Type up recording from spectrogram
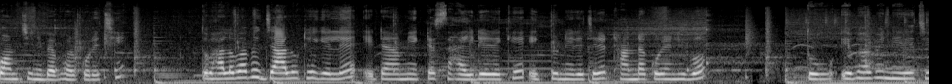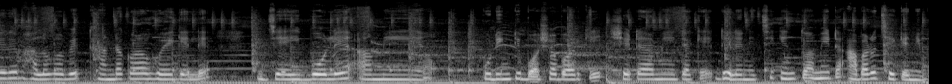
কম চিনি ব্যবহার করেছি। তো ভালোভাবে জাল উঠে গেলে এটা আমি একটা সাইডে রেখে একটু নেড়ে চেড়ে ঠান্ডা করে নিব। তো এভাবে নেড়ে চেড়ে ভালোভাবে ঠান্ডা করা হয়ে গেলে যেই বলে আমি পুডিংটি বসাবো আর কি, সেটা আমি এটাকে ঢেলে নিচ্ছি। কিন্তু আমি এটা আবারও ছেঁকে নিব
